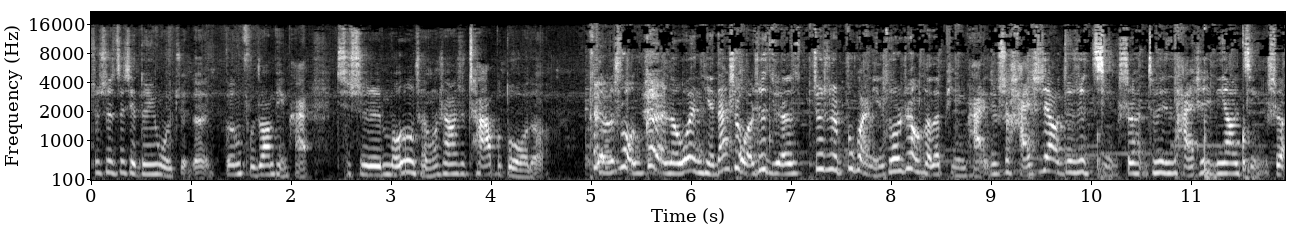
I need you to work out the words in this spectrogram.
就是这些东西，我觉得跟服装品牌其实某种程度上是差不多的。可能是我个人的问题，但是我是觉得，就是不管你做任何的品牌，就是还是要就是谨慎，就是还是一定要谨慎。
